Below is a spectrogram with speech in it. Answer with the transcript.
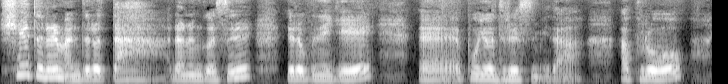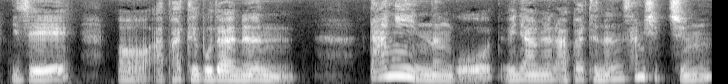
쉐드를 만들었다라는 것을 여러분에게 에, 보여드렸습니다. 앞으로 이제 어, 아파트보다는 땅이 있는 곳, 왜냐하면 아파트는 30층,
